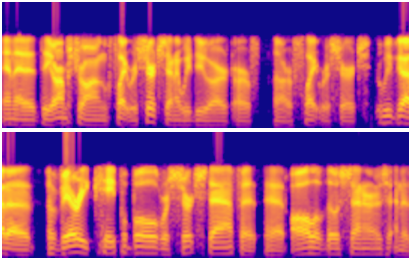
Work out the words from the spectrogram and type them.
And at the Armstrong Flight Research Center, we do our, our, our flight research. We've got a, a very capable research staff at, at all of those centers and a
